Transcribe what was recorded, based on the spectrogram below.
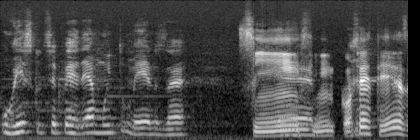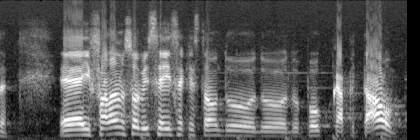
o risco de você perder é muito menos, né? Sim, é... sim, com certeza. É, e falando sobre isso aí, essa questão do, do, do pouco capital,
